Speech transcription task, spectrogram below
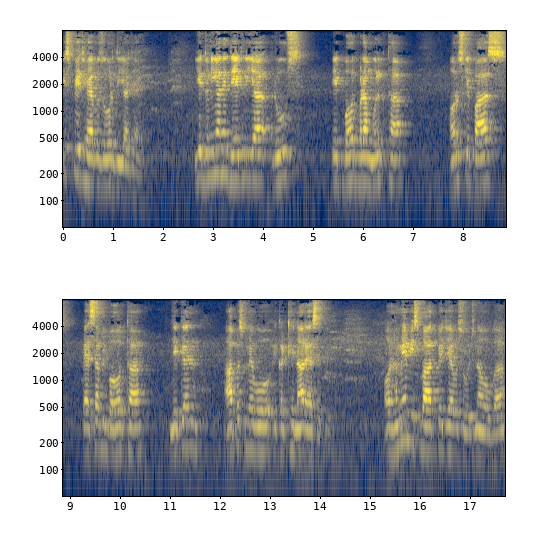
इस पे जो है वो ज़ोर दिया जाए। ये दुनिया ने देख लिया, रूस एक बहुत बड़ा मुल्क था और उसके पास पैसा भी बहुत था, लेकिन आपस में वो इकट्ठे ना रह सके। और हमें भी इस बात पे जो है वो सोचना होगा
